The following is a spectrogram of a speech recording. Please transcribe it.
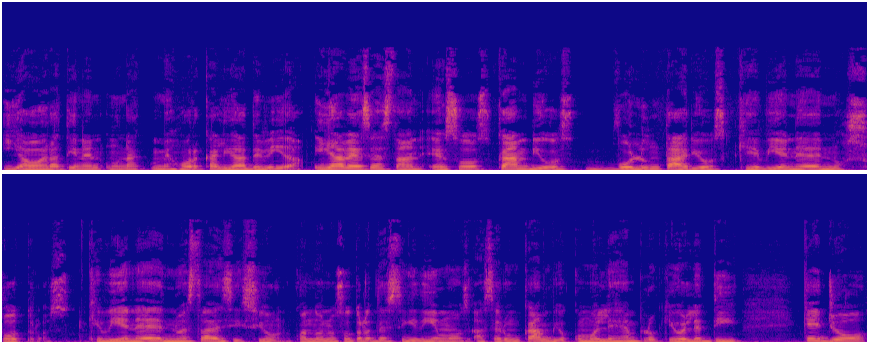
y ahora tienen una mejor calidad de vida. Y a veces están esos cambios voluntarios que viene de nosotros, que viene de nuestra decisión, cuando nosotros decidimos hacer un cambio, como el ejemplo que yo les di, que yo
